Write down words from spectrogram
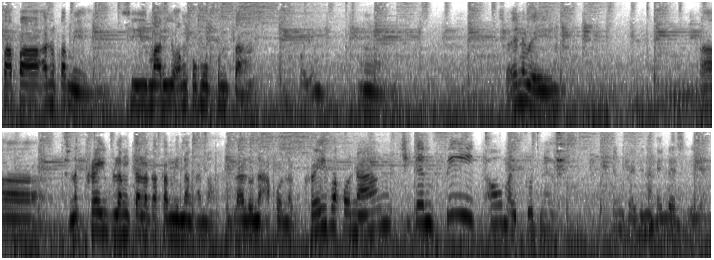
Papa, ano kami, si Mario ang pumupunta. Ano? Hmm. So anyway, ah nag-crave lang talaga kami ng ano, lalo na ako, nag-crave ako ng chicken feet. Oh my goodness. Yan, pwede na kay Leslie yan.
